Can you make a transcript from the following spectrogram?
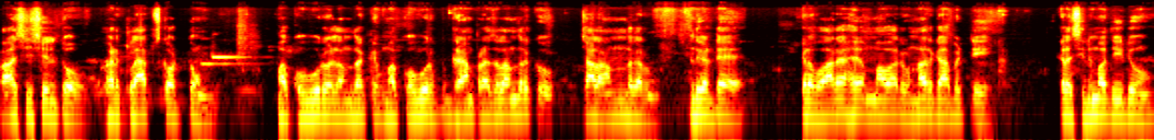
ఆశీస్సులతో అక్కడ క్లాప్స్ కొట్టడం మా కొవ్వూరు వాళ్ళందరికీ మా కొవ్వూరు గ్రామ ప్రజలందరికీ చాలా ఆనందకరం. ఎందుకంటే ఇక్కడ వారాహి అమ్మవారు ఉన్నారు కాబట్టి ఇక్కడ సినిమా తీయడం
